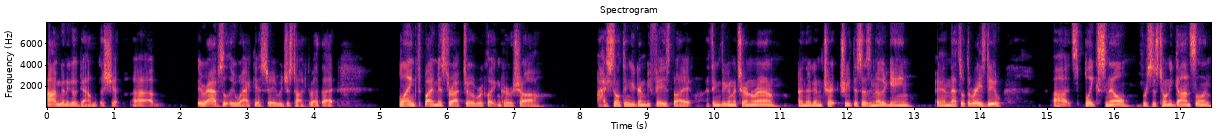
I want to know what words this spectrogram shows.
I'm going to go down with the ship. Uh, they were absolutely whack yesterday. We just talked about that. Blanked by Mr. October, Clayton Kershaw. I just don't think they're going to be phased by it. I think they're going to turn around and they're going to tr- treat this as another game. And that's what the Rays do. Uh, it's Blake Snell versus Tony Gonsolin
